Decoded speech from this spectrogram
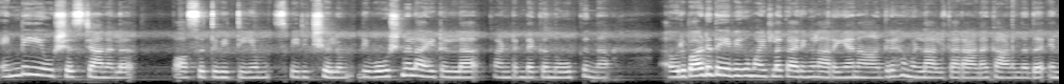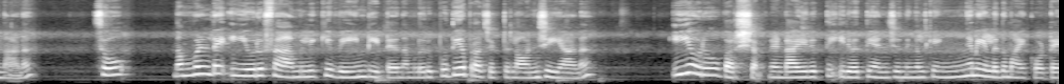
എന്റെ ഈ ഉഷസ് ചാനൽ പോസിറ്റിവിറ്റിയും സ്പിരിച്വലും ഡിവോഷണലായിട്ടുള്ള കണ്ടന്റൊക്കെ നോക്കുന്ന ഒരുപാട് ദൈവികമായിട്ടുള്ള കാര്യങ്ങൾ അറിയാൻ ആഗ്രഹമുള്ള ആൾക്കാരാണ് കാണുന്നത് എന്നാണ്. സോ നമ്മളുടെ ഈ ഒരു ഫാമിലിക്ക് വേണ്ടിയിട്ട് നമ്മളൊരു പുതിയ പ്രൊജക്റ്റ് ലോഞ്ച് ചെയ്യാണ്. ഈ ഒരു വർഷം രണ്ടായിരത്തി ഇരുപത്തി അഞ്ച് നിങ്ങൾക്ക് എങ്ങനെയുള്ളതും ആയിക്കോട്ടെ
